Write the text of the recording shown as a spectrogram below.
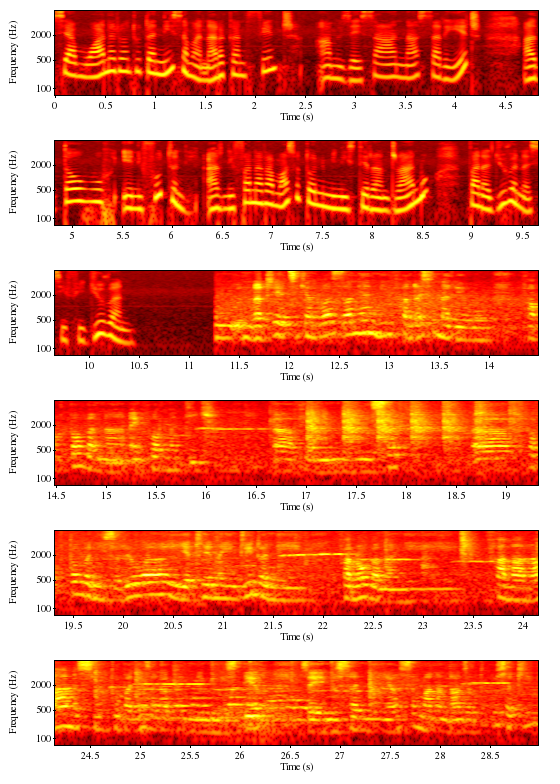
sy hamoahana ireo antontan'isa manaraka ny fenitra amin'izay sahan'asa rehetra atao eny ifotony ary ny fanarahamaso ataon'ny Ministeran'ny Rano, Fanadiovana sy Fidiovana. Natrehantsika androany izany ny fandraisana ireo fampitaovana informatika avy amin'ny UNICEF. Fampitaovan'izy ireo hiatrehana indrindra ny fanaovana ny fanarahana sy ny tomban'ezaka ataon'ny Minisitera, izay anisan'ny asa manan-danja tokoa satria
